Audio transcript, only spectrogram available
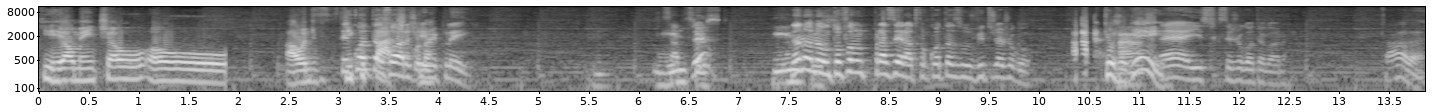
Que realmente é o. É o aonde Tem quantas tático, horas de né? gameplay? Muitas. Muitas. Não, não, não, não tô falando pra zerar, tô falando quantas o Vitor já jogou. Ah, que eu joguei? É isso que você jogou até agora. Cara,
